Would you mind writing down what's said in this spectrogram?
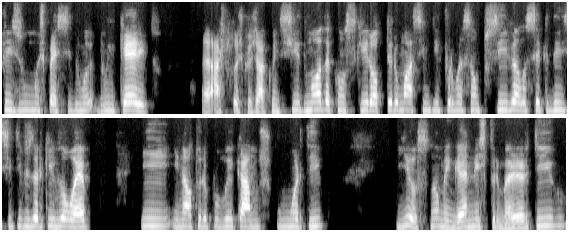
fiz uma espécie de, uma, de um inquérito uh, às pessoas que eu já conhecia, de modo a conseguir obter o máximo de informação possível acerca de iniciativas de arquivo da web, e, e na altura publicámos um artigo, e eu, se não me engano, neste primeiro artigo,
